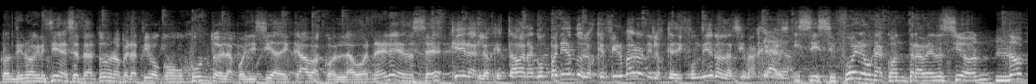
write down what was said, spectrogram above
continúa Cristina, que se trató de un operativo conjunto de la policía de Cava con la bonaerense, que eran los que estaban acompañando, los que firmaron y los que difundieron las imágenes. Claro. Y si, si fuera una contravención, no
